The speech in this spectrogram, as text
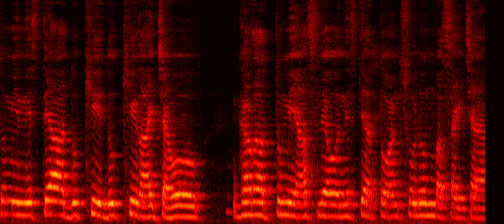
तुम्ही निस्त्या दुःखी दुःखी राहायच्या हो. घरात तुम्ही असल्यावर निस्त्या तोंड सोडून बसायच्या.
